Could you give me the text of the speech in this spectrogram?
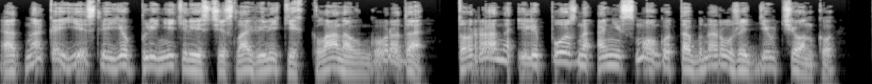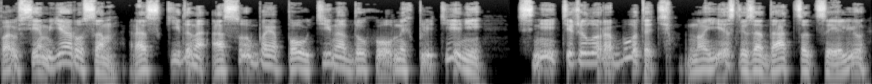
Однако, если ее пленители из числа великих кланов города, то рано или поздно они смогут обнаружить девчонку. По всем ярусам раскидана особая паутина духовных плетений. С ней тяжело работать, но если задаться целью,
